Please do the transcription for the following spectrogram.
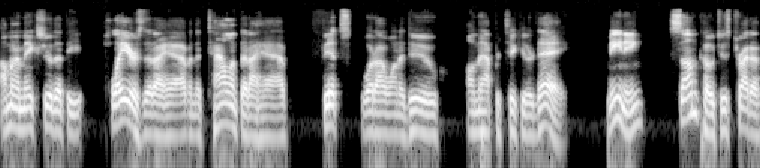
I'm gonna make sure that the players that I have and the talent that I have fits what I want to do on that particular day. Meaning, some coaches try to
